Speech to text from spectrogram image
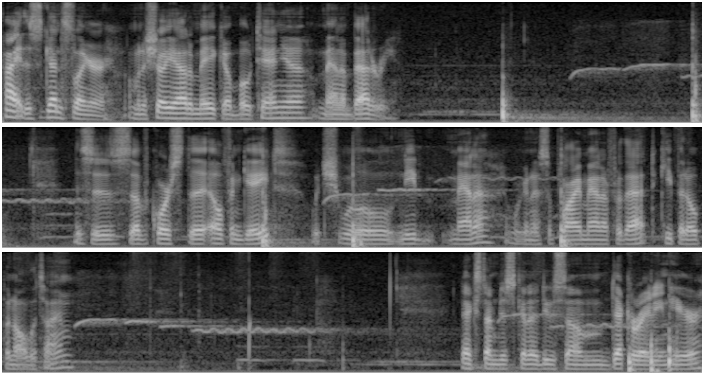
Hi, this is Gunslinger. I'm going to show you how to make a Botania mana battery. This is, of course, the Elfin Gate, which will need mana. We're going to supply mana for that to keep it open all the time. Next, I'm just going to do some decorating here.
